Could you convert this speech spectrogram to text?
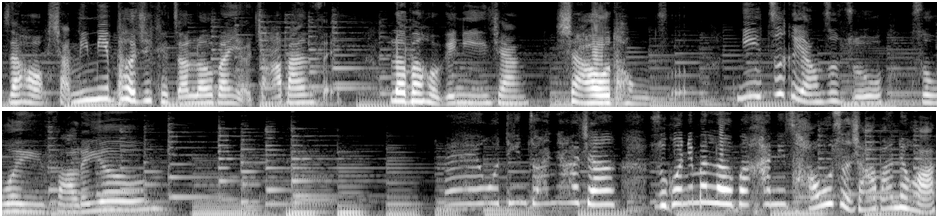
然后笑眯眯跑起去找老板要加班费，老板会给你讲，小同志，你这个样子做是违法的哟。哎，我听专家讲，如果你们老板喊你超时加班的话，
